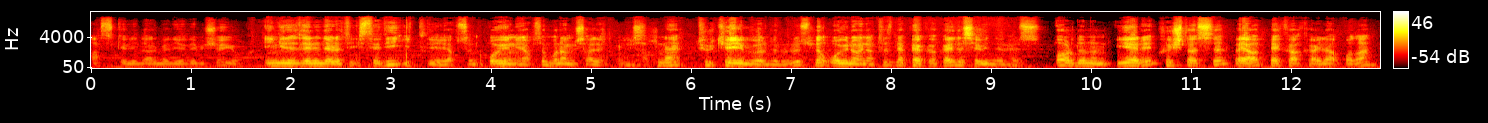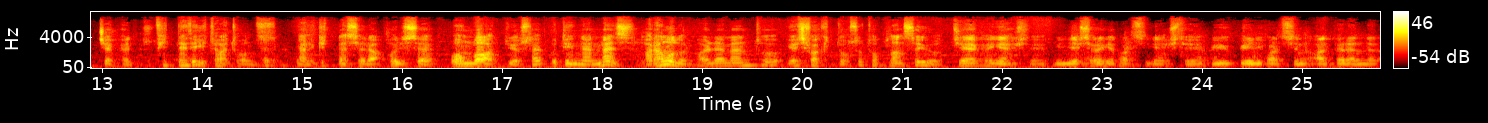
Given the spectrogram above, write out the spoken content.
Askeri darbe diye de bir şey yok. İngilizlerin devleti istediği itliği yapsın, oyun yapsın buna müsaade etmeyiz. Ne Türkiye'yi böldürürüz, ne oyun oynatırız, ne PKK'yı da sevindiririz. Ordunun yeri kışlası veya PKK ile olan cephedir. Fitnede itaat olmaz. Yani git mesela polise bomba at diyorsa bu dinlenmez. Haram olur. Parlamento geç vakitte olsa toplansa iyi olur. CHP gençliği, Milliyetçi Hareket Partisi gençliği, Büyük Birlik Partisi'nin alperenleri,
